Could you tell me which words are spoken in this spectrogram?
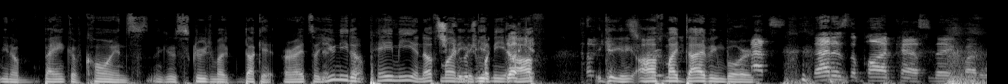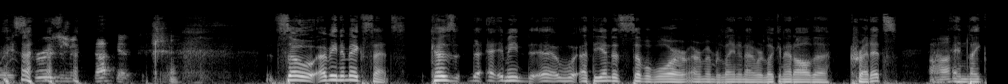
you know bank of coins. and go Scrooge McDucket. All right. So you need to pay me enough money to Scrooge get me off. Get me off my diving board. That's that is the podcast name, by the way. Scrooge McDucket. So I mean, it makes sense because I mean, uh, at the end of the Civil War, I remember Lane and I were looking at all the credits, Uh-huh. and like,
